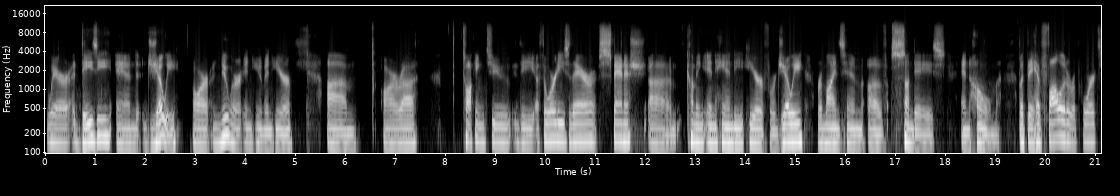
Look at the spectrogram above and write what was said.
where Daisy and Joey are newer Inhuman here, um, are uh, talking to the authorities there. Spanish um, coming in handy here for Joey reminds him of Sundays and home. But they have followed a report.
